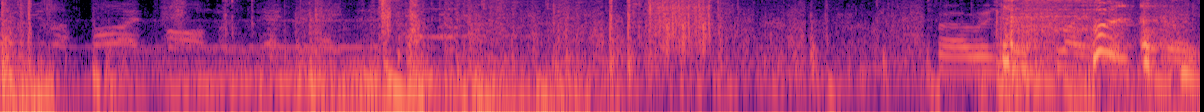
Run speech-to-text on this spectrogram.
Nebula 5 bomb detonated. Uh, it was just slightly.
